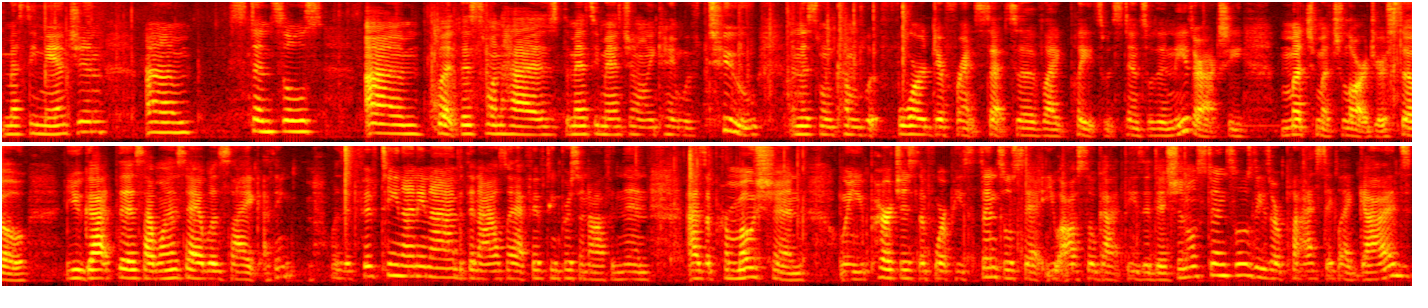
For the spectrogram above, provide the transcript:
Messy Mansion um, stencils. Um, but this one has, the Messy Mansion only came with two, and this one comes with four different sets of like plates with stencils, and these are actually much, much larger. So you got this, I want to say it was like, I think, was it $15.99, but then I also had 15% off, and then as a promotion, when you purchase the four-piece stencil set, you also got these additional stencils. These are plastic, like, guides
